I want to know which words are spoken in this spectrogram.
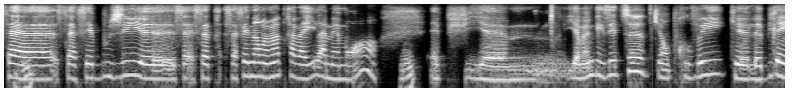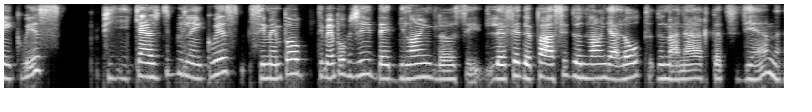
Ça, ça fait bouger, euh, ça, ça, fait énormément travailler la mémoire. Et puis, euh, il y a même des études qui ont prouvé que le bilinguisme puis quand je dis bilinguisme, c'est même pas, t'es même pas obligé d'être bilingue, là. C'est le fait de passer d'une langue à l'autre d'une manière quotidienne.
